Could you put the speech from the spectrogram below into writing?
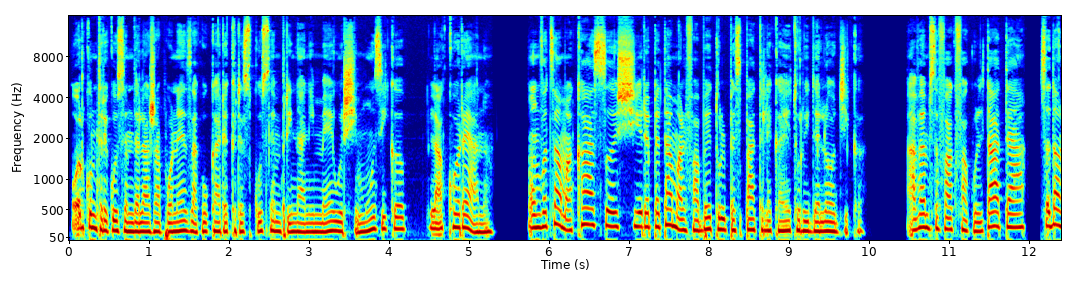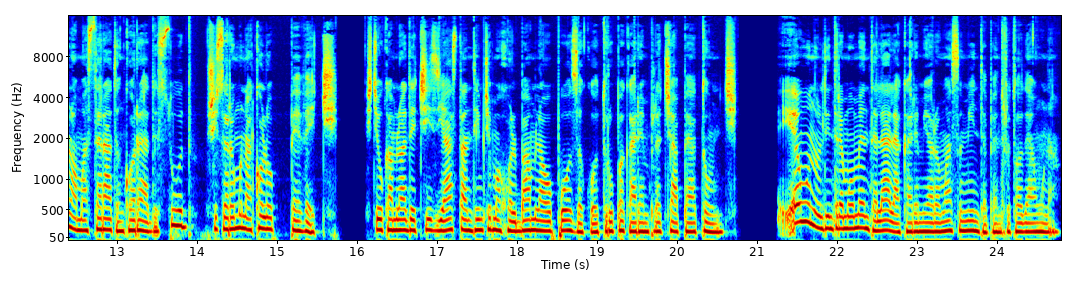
Oricum trecusem de la japoneza cu care crescusem prin animeuri și muzică la coreană. O învățam acasă și repetam alfabetul pe spatele caietului de logică. Aveam să fac facultatea, să dau la masterat în Corea de Sud și să rămân acolo pe veci. Știu că am luat decizia asta în timp ce mă holbam la o poză cu o trupă care îmi plăcea pe atunci. E unul dintre momentele alea care mi-au rămas în minte pentru totdeauna.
